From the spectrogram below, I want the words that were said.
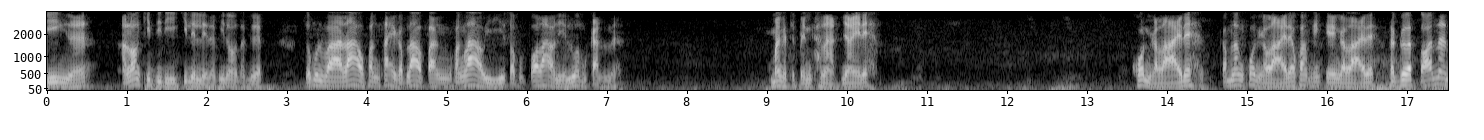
ริงๆนะเอาลองคิดดีๆคิดเล่นๆนะพี่น้องถ้าเกิด สมมติว่าเล่าฟังไทยกับเล่าฟังฟังเล่าอีสปปเล่านี่ร่วมกันนะมันก็จะเป็นขนาดใหญ่เด้ คนกับหลายเด้กำลังคนกับหลายเด้ความแข็งแกร่งกับหลายเด้ถ้าเกิดตอนนั้น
